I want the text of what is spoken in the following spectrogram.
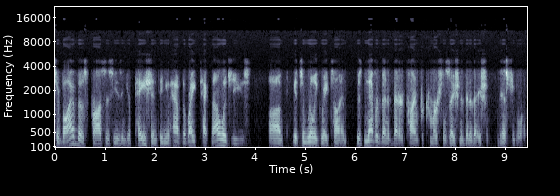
survive those processes and you're patient and you have the right technologies, um, it's a really great time. There's never been a better time for commercialization of innovation in the history of the world.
